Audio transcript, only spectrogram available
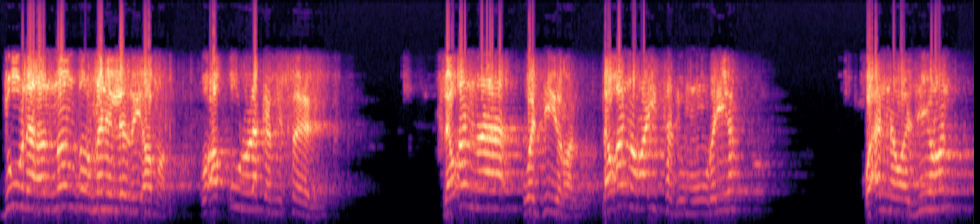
دون أن ننظر من الذي أمر. وأقول لك مثال لو أن وزيرا لو أن رئيس جمهورية وأن وزيرا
